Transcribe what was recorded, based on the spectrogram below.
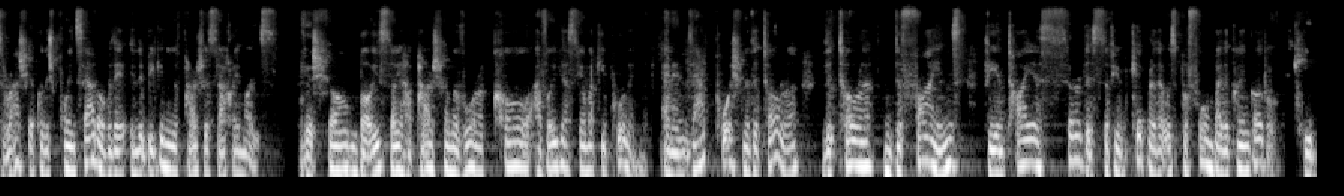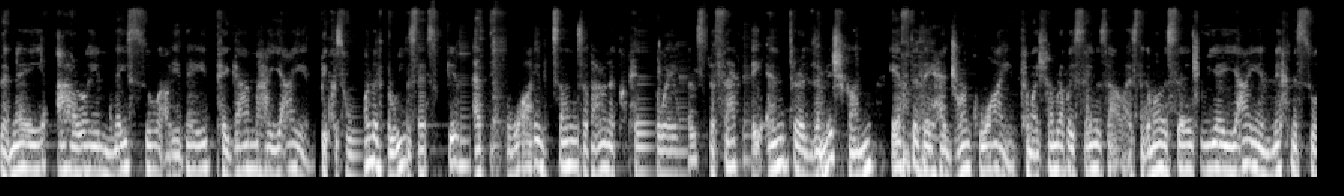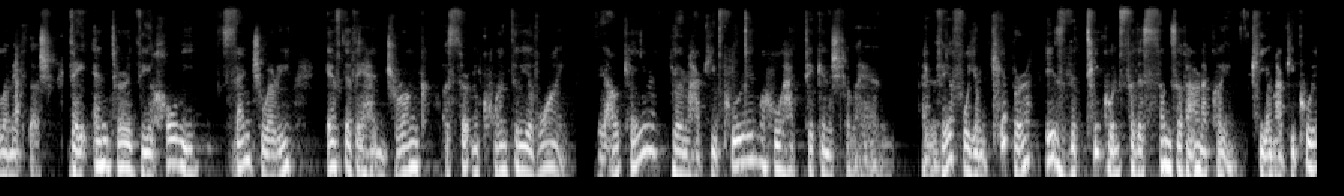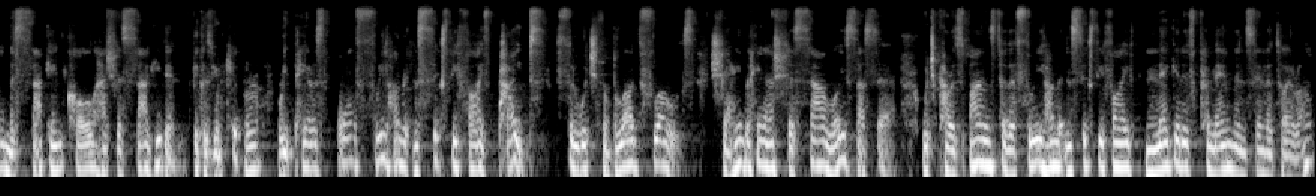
Rashi points out over there in the beginning of Parashas Achrei V'shom boisoi haparsha mavur kol avodas yom kippurim. And in that portion of the Torah, the Torah defines the entire service of Yom Kippur that was performed by the Kohen Gadol. Because one of the reasons that's given as why the sons of Aaron are away was the fact that they entered the Mishkan after they had drunk wine. As the Gemara says, they entered the holy sanctuary after they had drunk a certain quantity of wine. the Yom HaKippurim hu hatikin shalahem. And therefore, Yom Kippur is the tikkun for the sons of Aaron HaKohen. Yom HaKippurim kol hashesagidin. Because Yom Kippur repairs all 365 pipes through which the blood flows, which corresponds to the 365 negative commandments in the Torah,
